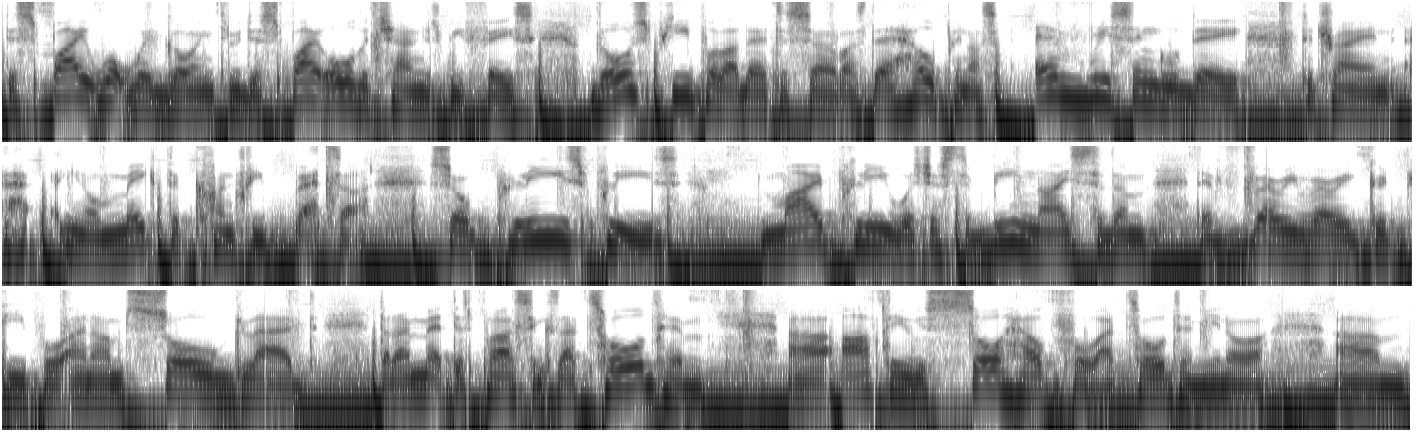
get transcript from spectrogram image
despite what we're going through, despite all the challenges we face. Those people are there to serve us. They're helping us every single day to try and you know make the country better. So please, please, my plea was just to be nice to them. They're very, very good people, and I'm so glad that I met this person because I told him uh, after he was so helpful. I told him, you know, um,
